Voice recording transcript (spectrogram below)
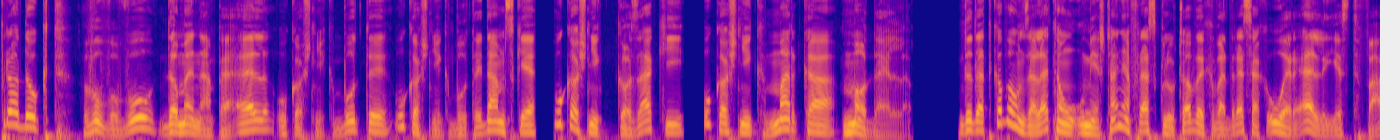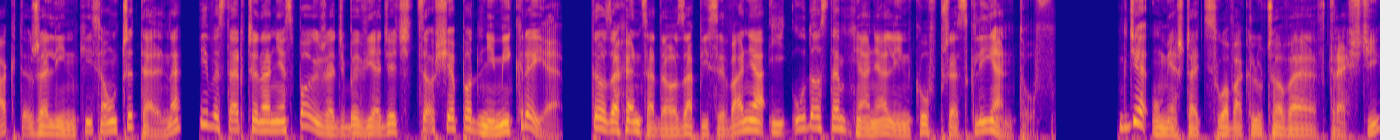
Produkt www.domena.pl ukośnik buty ukośnik buty damskie ukośnik kozaki ukośnik marka model. Dodatkową zaletą umieszczania fraz kluczowych w adresach URL jest fakt, że linki są czytelne i wystarczy na nie spojrzeć, by wiedzieć, co się pod nimi kryje. To zachęca do zapisywania i udostępniania linków przez klientów. Gdzie umieszczać słowa kluczowe w treści?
